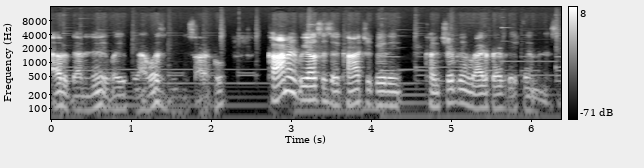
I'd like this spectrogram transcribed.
I would have done it anyway if I wasn't in this article. Carmen Rios is a contributing contributing writer for Everyday Feminism.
